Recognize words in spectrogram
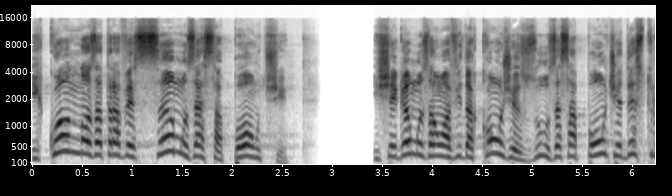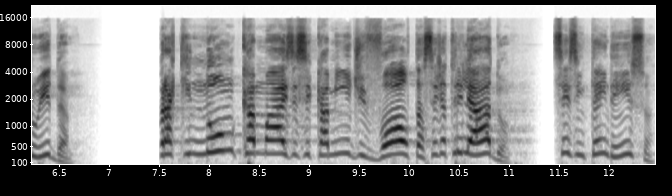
E quando nós atravessamos essa ponte e chegamos a uma vida com Jesus, essa ponte é destruída. Para que nunca mais esse caminho de volta seja trilhado. Vocês entendem isso?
